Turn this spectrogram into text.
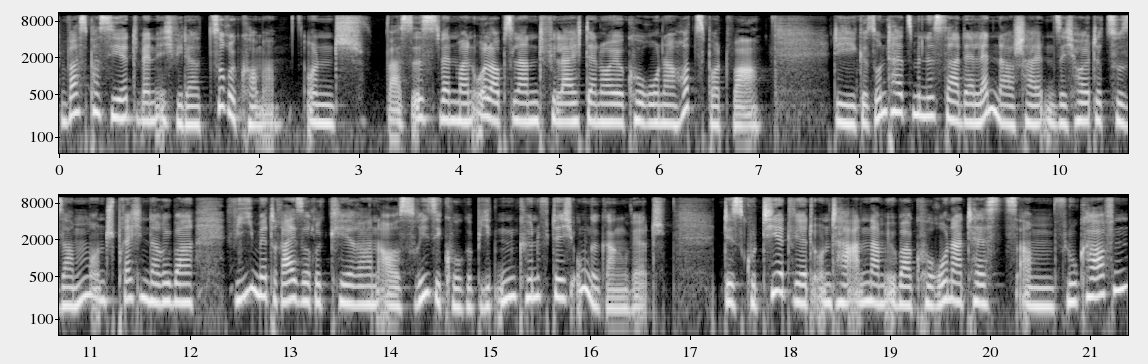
Was passiert, wenn ich wieder zurückkomme? Und was ist, wenn mein Urlaubsland vielleicht der neue Corona-Hotspot war? Die Gesundheitsminister der Länder schalten sich heute zusammen und sprechen darüber, wie mit Reiserückkehrern aus Risikogebieten künftig umgegangen wird. Diskutiert wird unter anderem über Corona-Tests am Flughafen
